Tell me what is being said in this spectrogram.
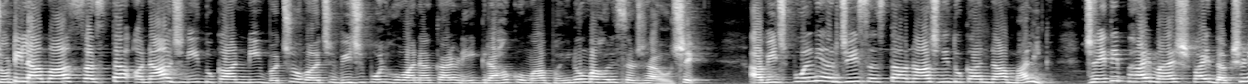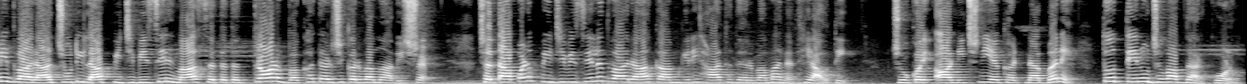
ચોટીલામાં સસ્તા અનાજની દુકાનની વચ્ચોવચ વીજપોલ હોવાના કારણે ગ્રાહકોમાં ભયનો માહોલ સર્જાયો છે. આ વીજપોલની અરજી સસ્તા અનાજની દુકાનના માલિક જયદીપભાઈ મહેશભાઈ દક્ષિણી દ્વારા ચોટીલા પીજીવીસીએલમાં સતત ત્રણ વખત અરજી કરવામાં આવી છે. છતાં પણ પીજીવીસીએલ દ્વારા કામગીરી હાથ ધરવામાં નથી આવતી. જો કોઈ અનિચ્છનીય ઘટના બને તો તેનું જવાબદાર કોણ?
